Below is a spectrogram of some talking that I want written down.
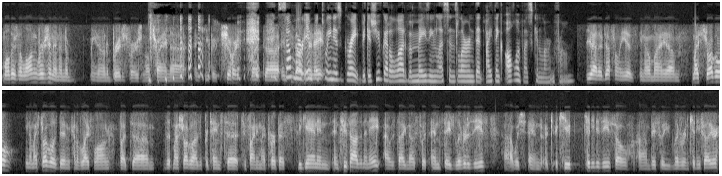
Well, there's a long version and an you know an abridged version. I'll try and, uh, and keep it short. But uh, Somewhere in 2008 between is great because you've got a lot of amazing lessons learned that I think all of us can learn from. Yeah, there definitely is. You know, my um, my struggle. You know, my struggle has been kind of lifelong, but um, that my struggle as it pertains to, to finding my purpose began in, in 2008. I was diagnosed with end-stage liver disease, uh, which and ac- acute kidney disease, so um, basically liver and kidney failure.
